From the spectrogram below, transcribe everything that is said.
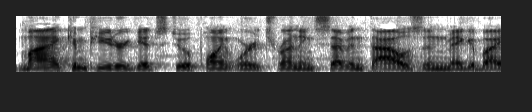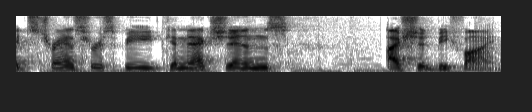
my computer gets to a point where it's running 7,000 megabytes transfer speed connections, I should be fine.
